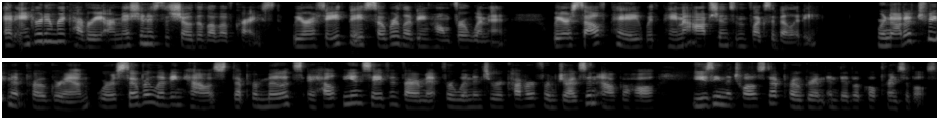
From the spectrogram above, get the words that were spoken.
At Anchored in Recovery, our mission is to show the love of Christ. We are a faith based sober living home for women. We are self pay with payment options and flexibility. We're not a treatment program, we're a sober living house that promotes a healthy and safe environment for women to recover from drugs and alcohol using the 12 step program and biblical principles.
